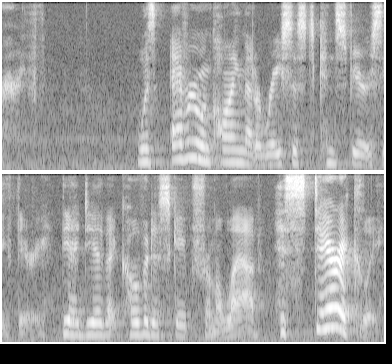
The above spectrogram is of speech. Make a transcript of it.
earth was everyone calling that a racist conspiracy theory? The idea that COVID escaped from a lab hysterically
